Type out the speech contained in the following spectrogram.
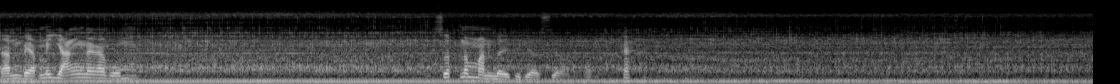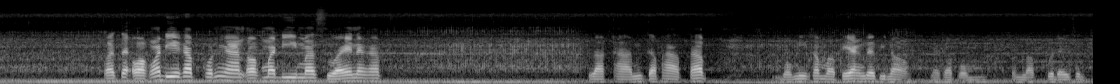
กันแบบไม่ยั้งนะครับผมสดน้ำมันเลยทีเดียวเสียวครับว่าจะออกมาดีครับ ผลงานออกมาดีมาสวยนะครับ ราคามิตรภาพครับบ่มีคำว่าแพงเด้อพี่น้องนะครับ ผมสำหรับผู้ใดสนใจ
